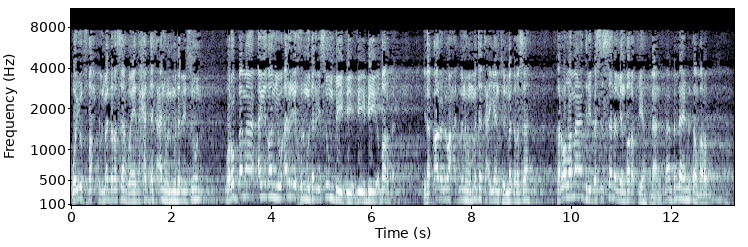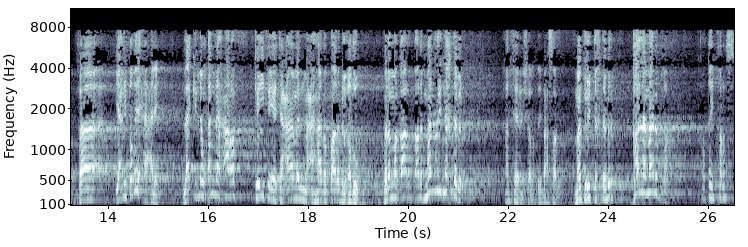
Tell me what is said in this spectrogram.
ويفضح في المدرسة ويتحدث عنه المدرسون وربما أيضا يؤرخ المدرسون بضربه. إذا قالوا لواحد منهم متى تعينت في المدرسة؟ قال والله ما أدري بس السنة اللي انضرب فيها. فلان فلان بالله متى انضرب؟ فيعني فضيحة عليه. لكن لو أنه عرف كيف يتعامل مع هذا الطالب الغضوب. فلما قال الطالب ما نريد نختبر؟ قال خير إن شاء الله. طيب أعصابي ما تريد تختبر؟ قال لا ما نبغى. قال طيب خلاص.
